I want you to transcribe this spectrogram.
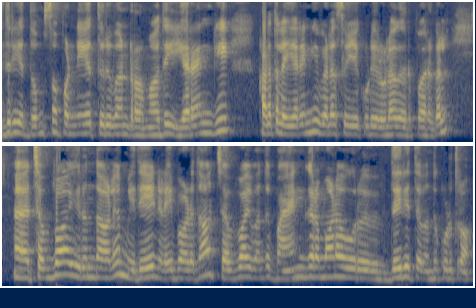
எதிரியை துவம்சம் பண்ணியே திருவன்ற மாதிரி இறங்கி களத்தில் இறங்கி வேலை செய்யக்கூடியவர்களாக இருப்பார்கள். செவ்வாய் இருந்தாலும் இதே நிலைப்பாடு தான் செவ்வாய் வந்து பயங்கரமான ஒரு தைரியத்தை வந்து கொடுத்துரும்.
